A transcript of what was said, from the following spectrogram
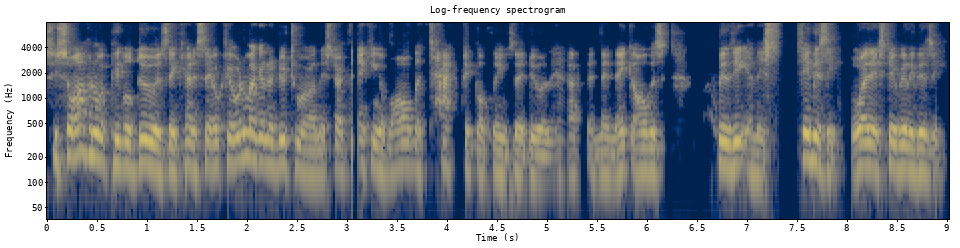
See, so often what people do is they kind of say, okay, what am I going to do tomorrow? And they start thinking of all the tactical things they do, and they have, and they make all this busy, and they stay busy. Boy, they stay really busy.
